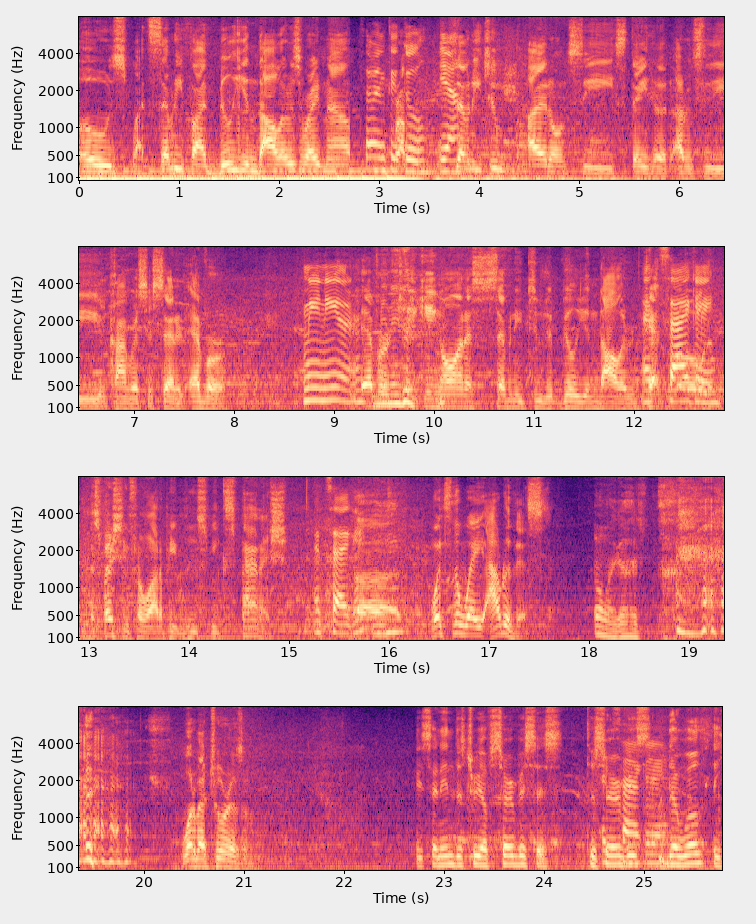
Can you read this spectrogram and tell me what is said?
owes what, seventy-five billion dollars right now. 72, Prob- yeah. Seventy-two. I don't see statehood. I don't see the Congress or Senate ever, Me neither. ever taking on a seventy-two billion dollar debt Exactly. load, especially for a lot of people who speak Spanish. Exactly. Uh, what's the way out of this? Oh my God. What about tourism? It's an industry of services to service Exactly. the wealthy.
